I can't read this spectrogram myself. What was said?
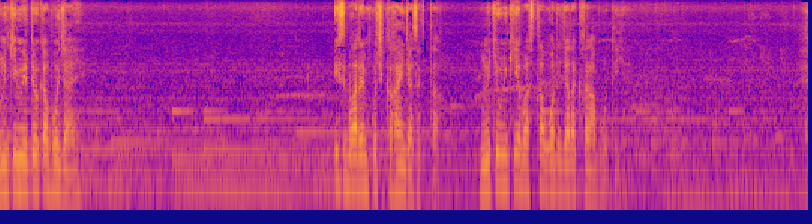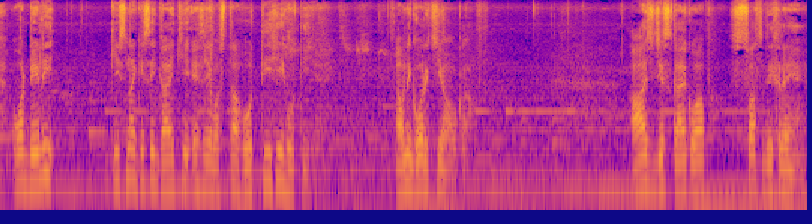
उनकी मृत्यु कब हो जाए, इस बारे में कुछ कहा नहीं जा सकता। उनकी उनकी अवस्था बहुत ही ज़्यादा ख़राब होती है। और डेली किसी ना किसी गाय की ऐसी अवस्था होती ही होती है। आपने गौर किया होगा। आज जिस गाय को आप स्वस्थ दिख रहे हैं,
